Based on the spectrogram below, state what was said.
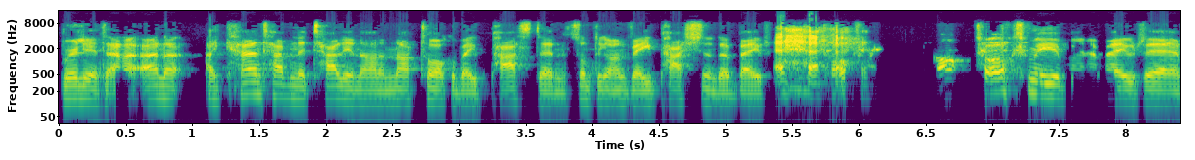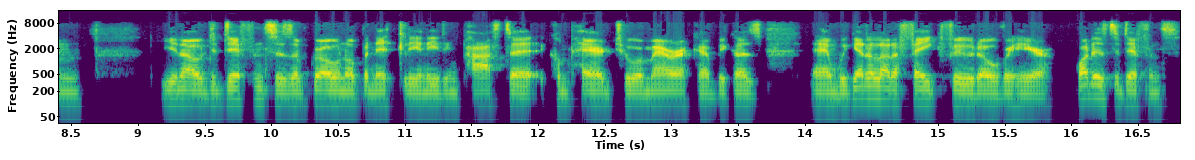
Brilliant. And, I, I can't have an Italian on and not talk about pasta, and it's something I'm very passionate about. talk, to me, talk, to me a bit about. Um, you know the differences of growing up in Italy and eating pasta compared to America because um, we get a lot of fake food over here. What is the difference?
